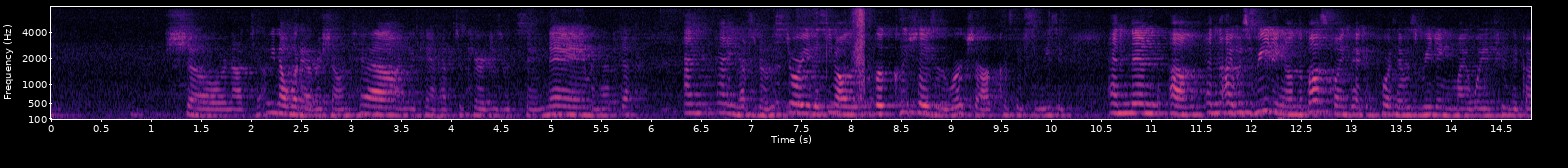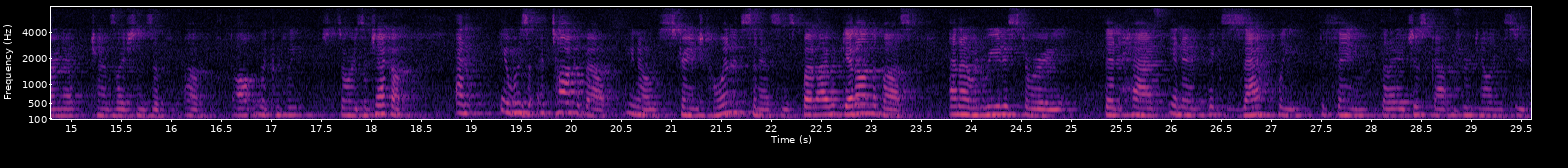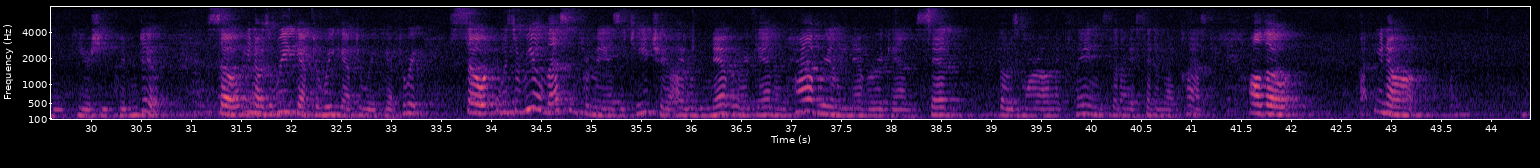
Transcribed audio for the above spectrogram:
show or not tell you know whatever show and tell and you can't have two characters with the same name and da, da, da. and and you have to know whose story it is you know the, the cliches of the workshop because they're so easy and then, um, and I was reading on the bus going back and forth, I was reading my way through the Garnett translations of, of all the complete stories of Chekhov. And it was a talk about, you know, strange coincidences, but I would get on the bus and I would read a story that had in it exactly the thing that I had just gotten through telling the student he or she couldn't do. So, you know, it was week after week after week after week. So it was a real lesson for me as a teacher. I would never again, and have really never again, said those moronic things that I said in that class. Although, uh, you know,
